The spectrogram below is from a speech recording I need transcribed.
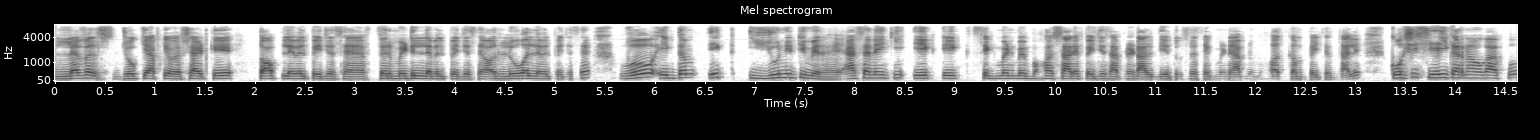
लेवल्स जो कि आपके वेबसाइट के टॉप लेवल पेजेस है, फिर मिडिल लेवल पेजेस है और लोअर लेवल पेजेस है, वो एकदम एक यूनिटी में रहे। ऐसा नहीं कि एक एक सेगमेंट में बहुत सारे पेजेस आपने डाल दिए, दूसरे सेगमेंट में आपने बहुत कम पेजेस डाले। कोशिश यही करना होगा आपको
